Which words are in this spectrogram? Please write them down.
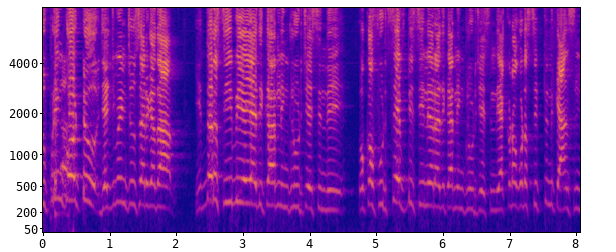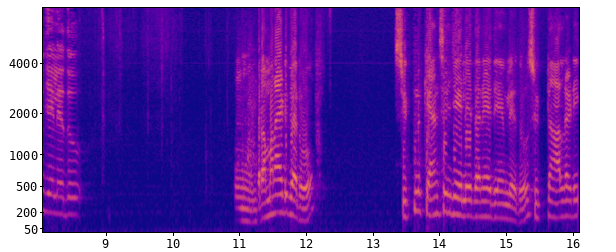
సుప్రీంకోర్టు జడ్జిమెంట్ చూశారు కదా. ఇద్దరు సిబిఐ అధికారులు ఇంక్లూడ్ చేసింది. ఒక ఫుడ్ సేఫ్టీ సీనియర్ అధికారిని ఇంక్లూడ్ చేసింది. ఎక్కడో కూడా సిట్ని క్యాన్సిల్ చేయలేదు. బ్రహ్మనాయుడు గారు సిట్ను క్యాన్సిల్ చేయలేదు అనేది ఏం లేదు. సిట్ ఆల్రెడీ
